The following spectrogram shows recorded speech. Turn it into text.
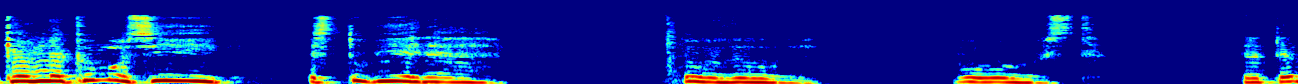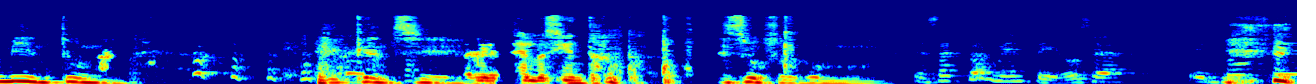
Que habla como si estuviera todo post tratamiento de cáncer lo siento. Exactamente, o sea, entonces,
